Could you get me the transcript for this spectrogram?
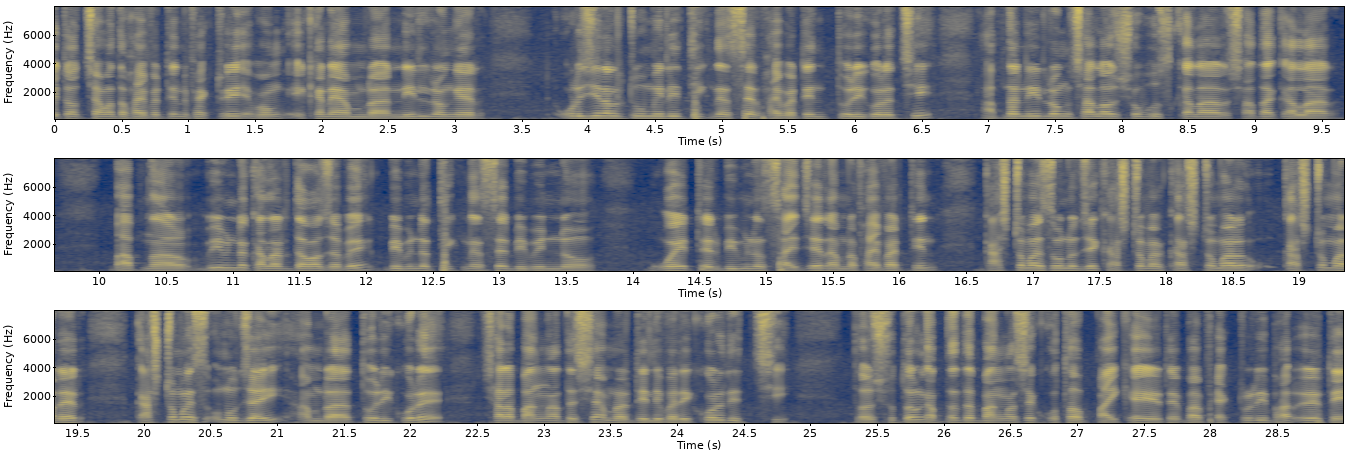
এটা হচ্ছে আমাদের ফাইবার টেন ফ্যাক্টরি এবং এখানে আমরা নীল রঙের অরিজিনাল টু মিলি থিকনেসের ফাইবার টেন তৈরি করেছি। আপনার নীল রং ছাড়াও সবুজ কালার, সাদা কালার বা আপনার বিভিন্ন কালার দেওয়া যাবে। বিভিন্ন থিকনেসের বিভিন্ন ওয়েটের বিভিন্ন সাইজের, আমরা ফাইবার টিন কাস্টমাইজ অনুযায়ী কাস্টমার কাস্টমার কাস্টমারের কাস্টমাইজ অনুযায়ী আমরা তৈরি করে সারা বাংলাদেশে আমরা ডেলিভারি করে দিচ্ছি। তো সুতরাং আপনাদের বাংলাদেশে কোথাও পাইকারি রেটে বা ফ্যাক্টরি রেটে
